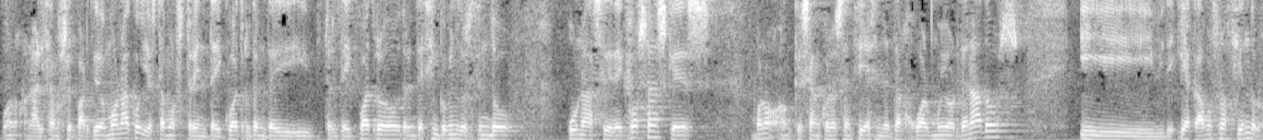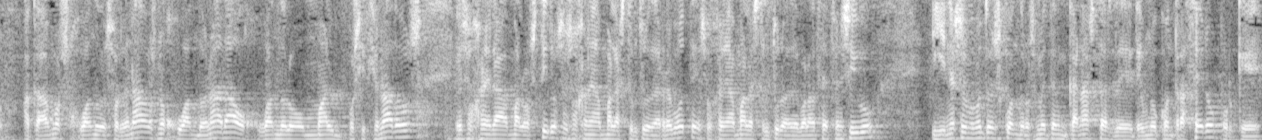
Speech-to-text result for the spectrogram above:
bueno, analizamos el partido de Mónaco y estamos 34, 30, 34, 35 minutos haciendo una serie de cosas que es, bueno, aunque sean cosas sencillas, intentar jugar muy ordenados y, acabamos no haciéndolo. Acabamos jugando desordenados, no jugando nada o jugándolo mal posicionados. Eso genera malos tiros, eso genera mala estructura de rebote, eso genera mala estructura de balance defensivo y en esos momentos es cuando nos meten canastas de, de uno contra cero porque,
